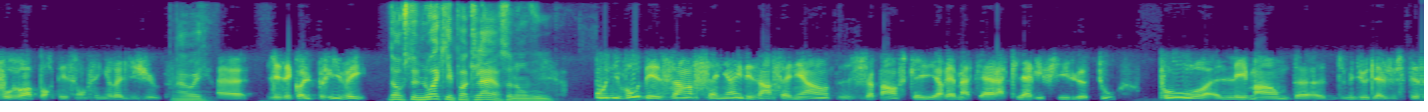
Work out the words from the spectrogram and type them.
pourra porter son signe religieux. Ah oui. Euh, les écoles privées. Donc, c'est une loi qui n'est pas claire, selon vous? Au niveau des enseignants et des enseignantes, je pense qu'il y aurait matière à clarifier le tout pour les membres du milieu de la justice,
